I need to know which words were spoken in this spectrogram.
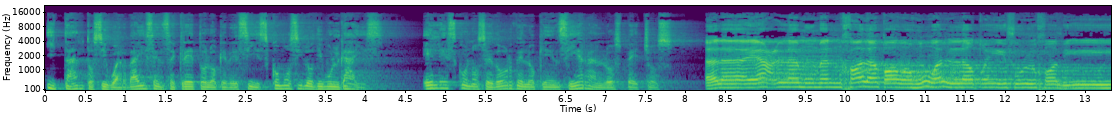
Y tanto si guardáis en secreto lo que decís como si lo divulgáis, Él es conocedor de lo que encierran los pechos. ألا يعلم من خلق وهو اللطيف الخبير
